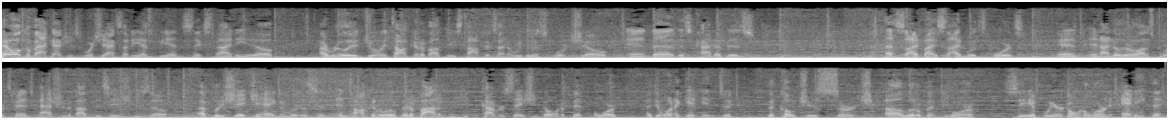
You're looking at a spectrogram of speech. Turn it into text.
Hey, welcome back, Action Sports Jax on ESPN 690. You know, I really enjoy talking about these topics. I know we do a sports show, and uh, this kind of is side by side with sports, and and I know there are a lot of sports fans passionate about this issue. So I appreciate you hanging with us and, and talking a little bit about it. We keep the conversation going a bit more. I do want to get into the coaches search a little bit more, see if we are going to learn anything,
